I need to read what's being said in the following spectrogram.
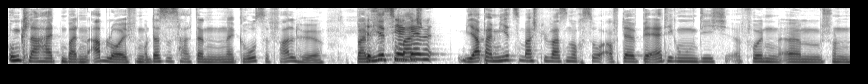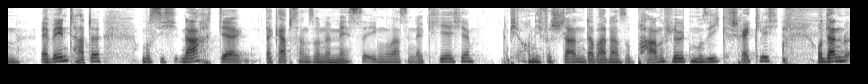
Unklarheiten bei den Abläufen und das ist halt dann eine große Fallhöhe. Bei Es mir zum ja Beispiel, ja, bei mir zum Beispiel war es noch so, auf der Beerdigung, die ich vorhin ähm, schon erwähnt hatte, muss ich nach der, da gab's dann so eine Messe, irgendwas in der Kirche. Hab ich auch nicht verstanden. Da war dann so Panflötenmusik, schrecklich. Und dann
